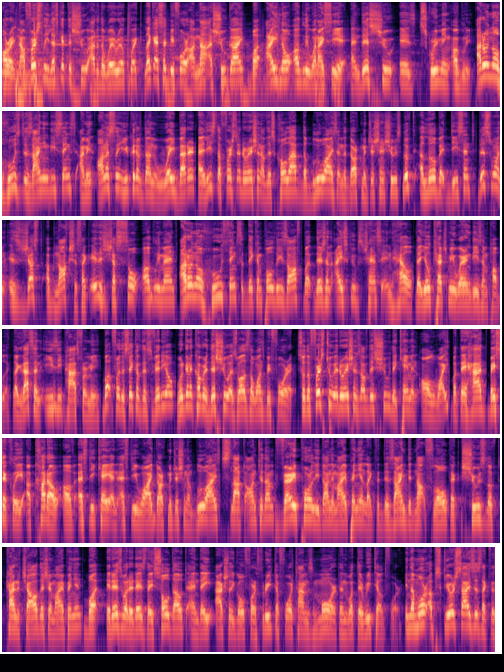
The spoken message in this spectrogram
Alright, now firstly, let's get the shoe out of the way real quick. Like I said before, I'm not a shoe guy, but I know ugly when I see it. And this shoe is screaming ugly. I don't know who's designing these things. I mean, honestly, you could have done way better. At least the first iteration of this collab, the Blue Eyes and the Dark Magician shoes looked a little bit decent. This one is just obnoxious. Like, it is just so ugly, man. I don't know who thinks that they can pull these off, but there's an ice cube's chance in hell that you'll catch me wearing these in public public. Like that's an easy pass for me. But for the sake of this video, we're gonna cover this shoe as well as the ones before it. So the first two iterations of this shoe, they came in all white, but they had basically a cutout of SDK and SDY Dark Magician and Blue Eyes slapped onto them. Very poorly done in my opinion. Like the design did not flow. The shoes looked kind of childish in my opinion, but it is what it is. They sold out and they actually go for three to four times more than what they retailed for. In the more obscure sizes like the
